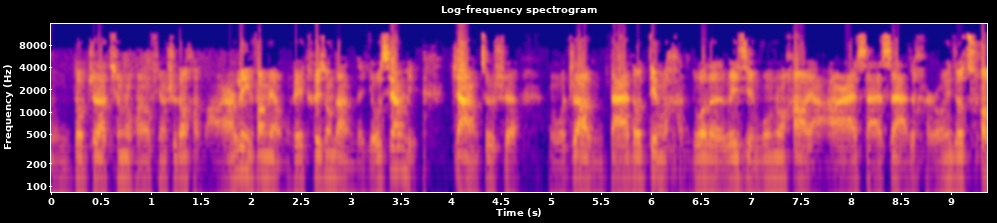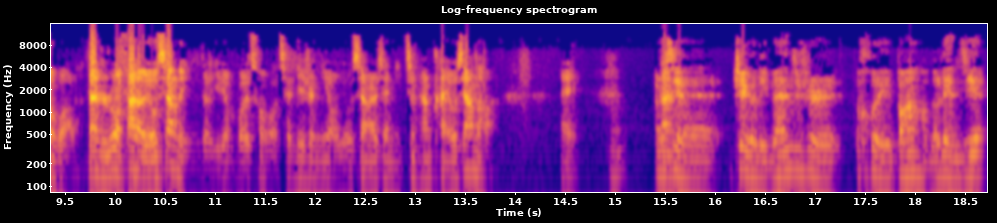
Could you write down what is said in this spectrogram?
我们都知道听众朋友平时都很忙。然后另一方面，我们可以推送到你的邮箱里，这样就是我知道大家都订了很多的微信公众号呀、RSS 啊，就很容易就错过了。但是如果发到邮箱里，你就一定不会错过，前提是你有邮箱，而且你经常看邮箱的话。而且这个里边就是会包含好多链接，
